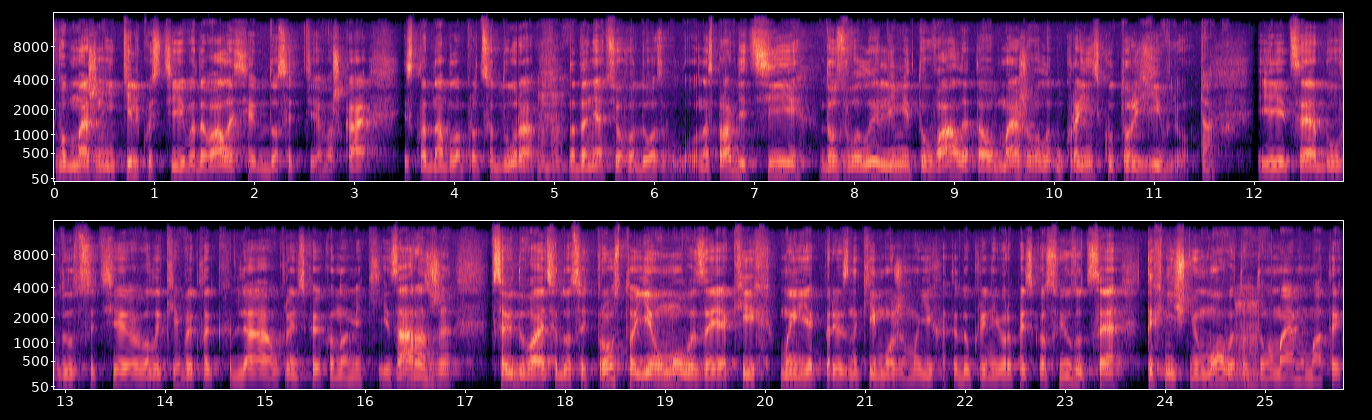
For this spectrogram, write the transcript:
в обмеженій кількості і видавалися досить важка і складна була процедура надання цього дозволу. Насправді ці дозволи лімітували та обмежували українську торгівлю. Так. І це був досить великий виклик для української економіки. Зараз же все відбувається досить просто. Є умови, за яких ми, як перевізники, можемо їхати до країн Європейського Союзу. Це технічні умови, тобто ми маємо мати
